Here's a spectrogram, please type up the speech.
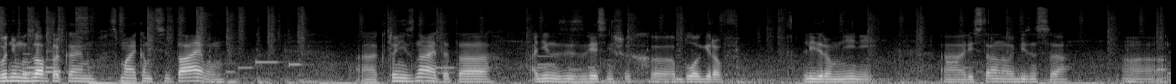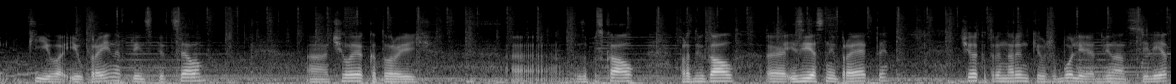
Сегодня мы завтракаем с Майком Цветаевым. Э, Кто не знает, это один из известнейших э, блогеров, лидеров мнений э, ресторанного бизнеса э, Киева и Украины, в принципе, в целом. Человек, который запускал, продвигал э, известные проекты. Человек, который на рынке уже более 12 лет.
